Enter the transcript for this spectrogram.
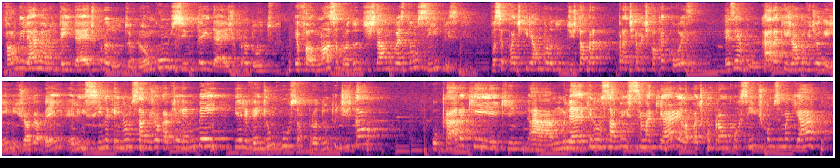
Falam, Guilherme, eu não tenho ideia de produto, eu não consigo ter ideia de produto. Eu falo, nossa, produto digital é uma coisa tão simples. Você pode criar um produto digital para praticamente qualquer coisa. Exemplo, o cara que joga videogame, joga bem, ele ensina quem não sabe jogar videogame bem. E ele vende um curso, é um produto digital. O cara que, que. A mulher que não sabe se maquiar, ela pode comprar um cursinho de como se maquiar.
